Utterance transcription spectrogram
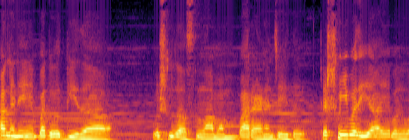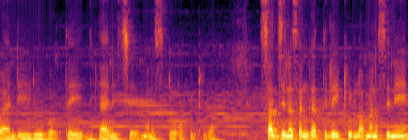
അങ്ങനെ ഭഗവത്ഗീത വിഷ്ണുദാസനാമം പാരായണം ചെയ്ത് ലക്ഷ്മീപതിയായ ഭഗവാന്റെ രൂപത്തെ ധ്യാനിച്ച് മനസ്സിൽ ഉറപ്പിക്കുക. സജ്ജന സംഘത്തിലേക്കുള്ള മനസ്സിനെ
